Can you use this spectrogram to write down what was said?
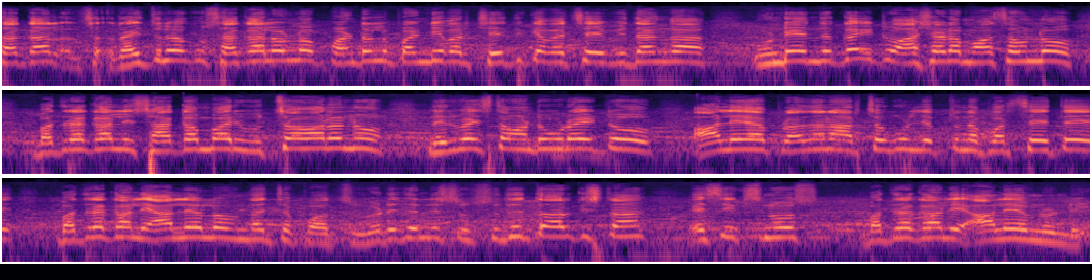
సకాల రైతులకు సకాలంలో పంటలు పండి వారి చేతికి వచ్చే విధంగా ఉండేందుకు ఇటు ఆషాఢ మాసంలో భద్రకాళి శాకంబారి ఉత్సవాలను నిర్వహిస్తామంటూ కూడా ఇటు ఆలయ ప్రధాన అర్చకులు చెప్తున్న పరిస్థితి అయితే భద్రకాళి ఆలయంలో ఉందని చెప్పవచ్చు. వెడజల్లి సుధీర్ కృష్ణ ఎసిక్స్ న్యూస్ భద్రకాళి ఆలయం నుండి.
